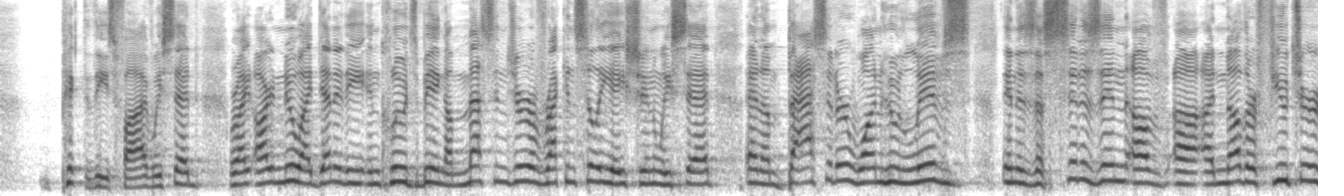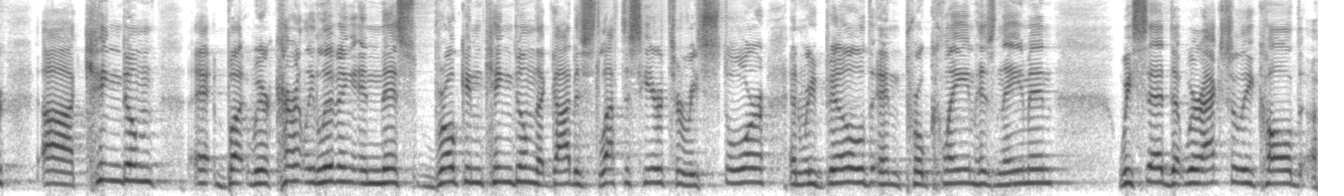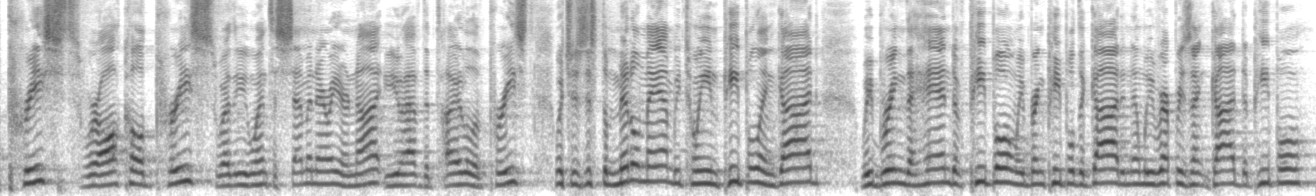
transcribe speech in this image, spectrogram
picked these five. We said, right, our new identity includes being a messenger of reconciliation. We said, an ambassador, one who lives and is a citizen of uh, another future uh, kingdom Eh, but we're currently living in this broken kingdom that God has left us here to restore and rebuild and proclaim his name in. We said that we're actually called a priest. We're all called priests. Whether you went to seminary or not, you have the title of priest, which is just the middleman between people and God. We bring the hand of people and we bring people to God, and then we represent God to people.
